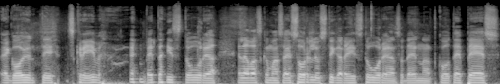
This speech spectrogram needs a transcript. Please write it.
det går ju inte att skriva en bättre historia, eller vad ska man säga, sorglustigare historia än så den att KTPs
